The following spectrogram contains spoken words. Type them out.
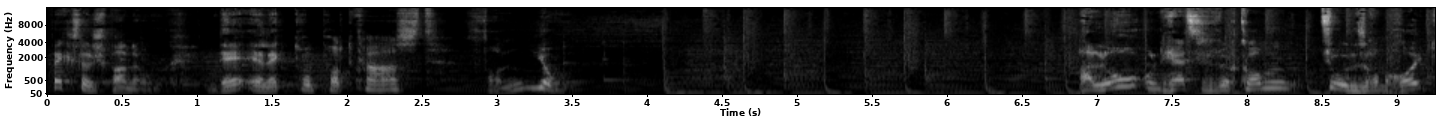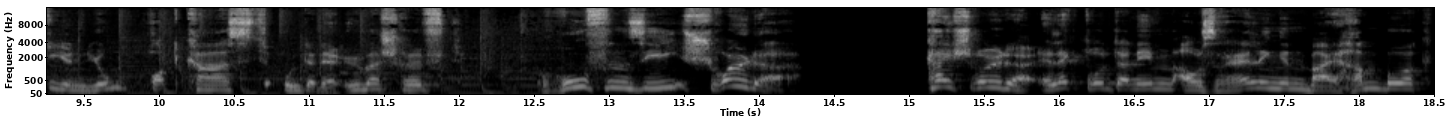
Wechselspannung, der Elektro-Podcast von Jung. Hallo und herzlich willkommen zu unserem heutigen Jung-Podcast unter der Überschrift Rufen Sie Schröder. Kai Schröder, Elektrounternehmen aus Rellingen bei Hamburg,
